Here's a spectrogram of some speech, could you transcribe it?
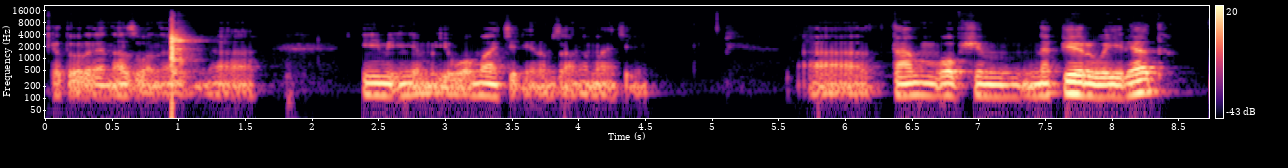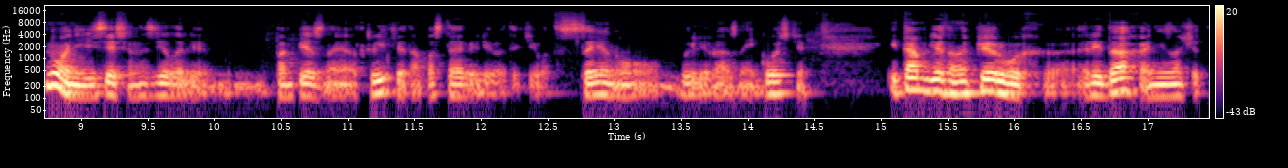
которая названа а, именем его матери, Рамзана матери, там, в общем, на первый ряд ну, они, естественно, сделали помпезное открытие, там поставили вот эти вот сцену, были разные гости. И там где-то на первых э, рядах они, значит,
